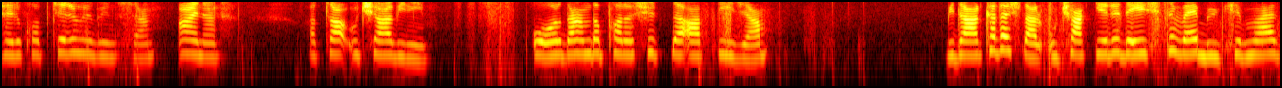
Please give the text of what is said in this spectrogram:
helikoptere mi binsem? Aynen. Hatta uçağa bineyim. Oradan da paraşütle atlayacağım. Bir de arkadaşlar uçak yeri değişti ve mükemmel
